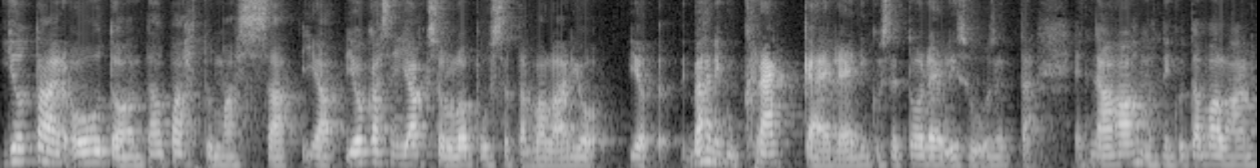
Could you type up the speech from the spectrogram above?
jotain outoa on tapahtumassa ja jokaisen jakson lopussa tavallaan jo, jo vähän niin kuin kräkkäilee niin kuin se todellisuus, että, että nämä hahmot niin kuin tavallaan,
